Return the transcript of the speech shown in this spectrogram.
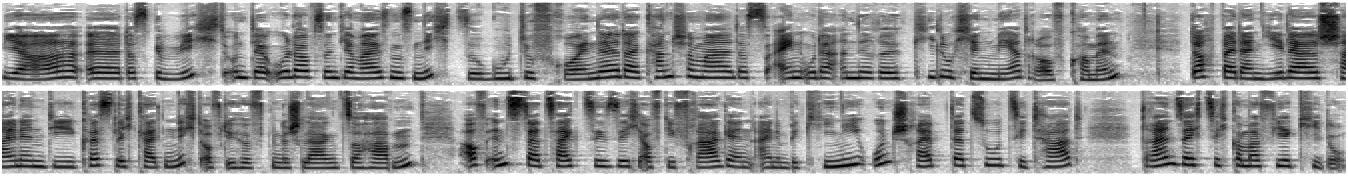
Ja, äh, das Gewicht und der Urlaub sind ja meistens nicht so gute Freunde. Da kann schon mal das ein oder andere Kilochen mehr draufkommen. Doch bei Daniela scheinen die Köstlichkeiten nicht auf die Hüften geschlagen zu haben. Auf Insta zeigt sie sich auf die Frage in einem Bikini und schreibt dazu, Zitat, 63,4 Kilo.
